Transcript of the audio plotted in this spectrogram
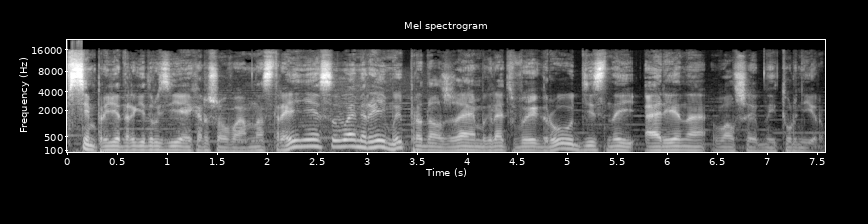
Всем привет, дорогие друзья, и хорошо вам настроение. С вами Рэй, мы продолжаем играть в игру Disney Arena Волшебный турнир.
